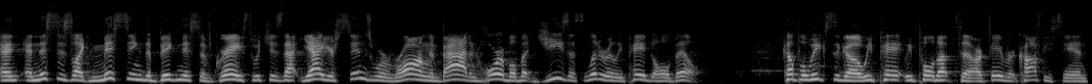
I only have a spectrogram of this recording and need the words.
And, and this is like missing the bigness of grace, which is that, yeah, your sins were wrong and bad and horrible, but Jesus literally paid the whole bill. A couple weeks ago, we, pay, we pulled up to our favorite coffee stand,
